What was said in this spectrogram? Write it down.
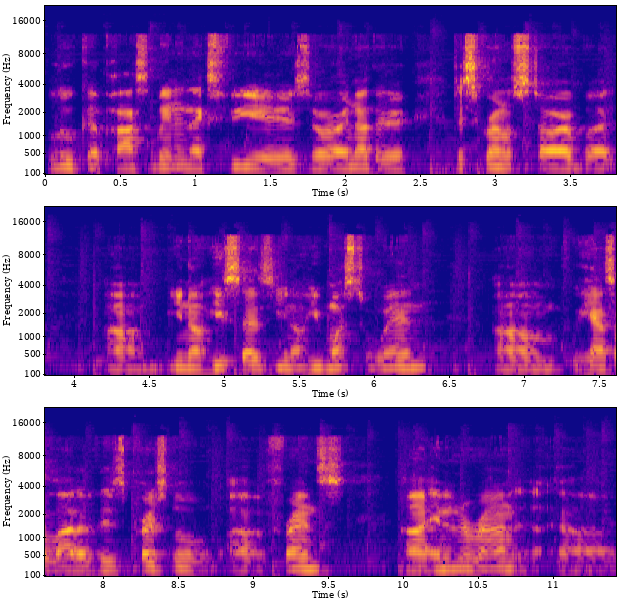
Luka possibly in the next few years or another disgruntled star. But um, you know, he says you know he wants to win. Um, he has a lot of his personal uh, friends uh, in and around uh,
